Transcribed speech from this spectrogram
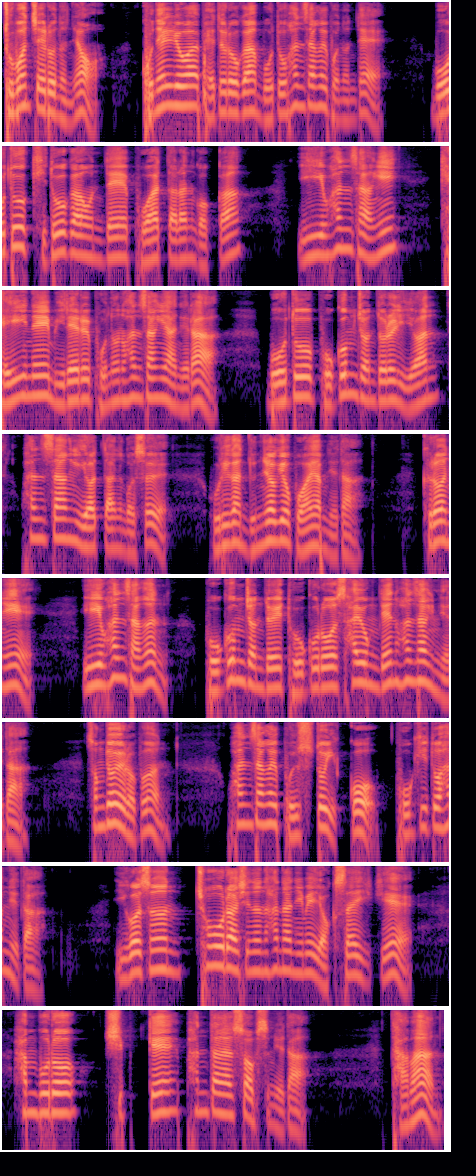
두 번째로는요. 고넬료와 베드로가 모두 환상을 보는데 모두 기도 가운데 보았다라는 것과 이 환상이 개인의 미래를 보는 환상이 아니라 모두 복음 전도를 위한 환상이었다는 것을 우리가 눈여겨보아야 합니다. 그러니 이 환상은 복음 전도의 도구로 사용된 환상입니다. 성도 여러분, 환상을 볼 수도 있고 보기도 합니다. 이것은 초월하시는 하나님의 역사이기에 함부로 쉽게 판단할 수 없습니다. 다만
